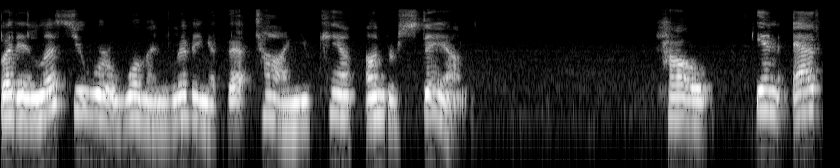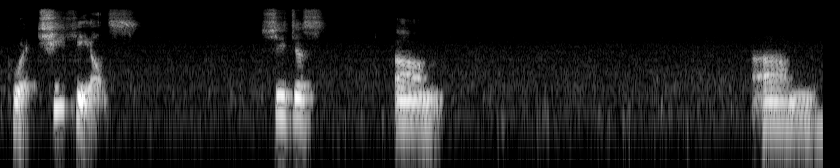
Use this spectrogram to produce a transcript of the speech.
But unless you were a woman living at that time, you can't understand how inadequate she feels. She just um, um,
